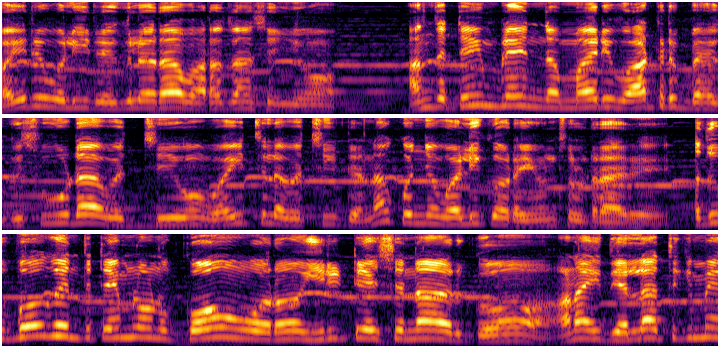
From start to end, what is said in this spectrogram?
வயிறு வலி ரெகுலரா வரதான் செய்யும். அந்த டைம்ல இந்த மாதிரி வாட்டர் பேக் சூடா வச்சு உன் வயிற்றுல வச்சுக்கிட்டேன்னா கொஞ்சம் வலி குறையும்னு சொல்றாரு. அது போக இந்த டைம்ல உனக்கு கோவம் வரும் இரிட்டேஷனா இருக்கும். ஆனா இது எல்லாத்துக்குமே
